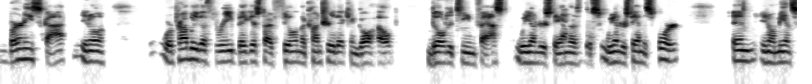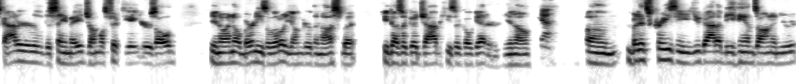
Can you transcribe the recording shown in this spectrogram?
Bernie, Scott. You know, we're probably the three biggest I feel in the country that can go help build a team fast. We understand the, the, we understand the sport, and you know, me and Scott are the same age, almost 58 years old. You know, I know Bernie's a little younger than us, but he does a good job. He's a go getter. You know. Yeah. Um, but it's crazy. You got to be hands on, and you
